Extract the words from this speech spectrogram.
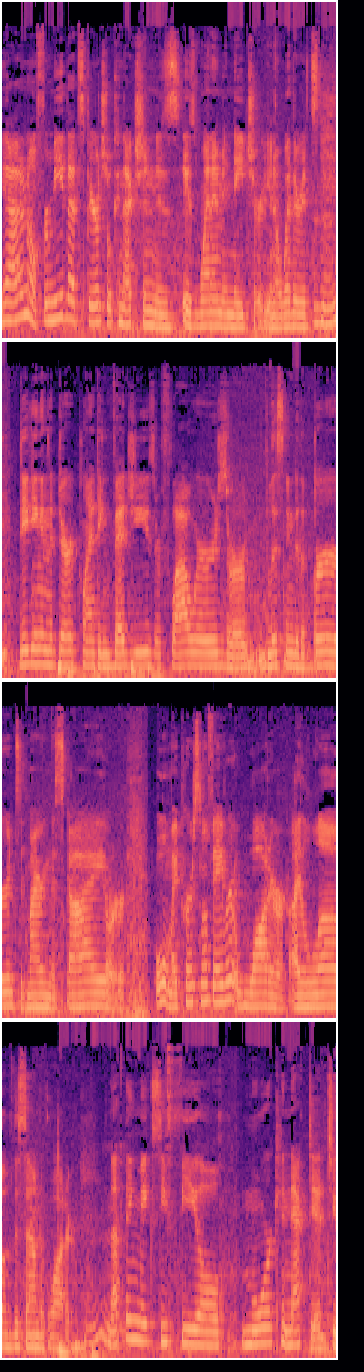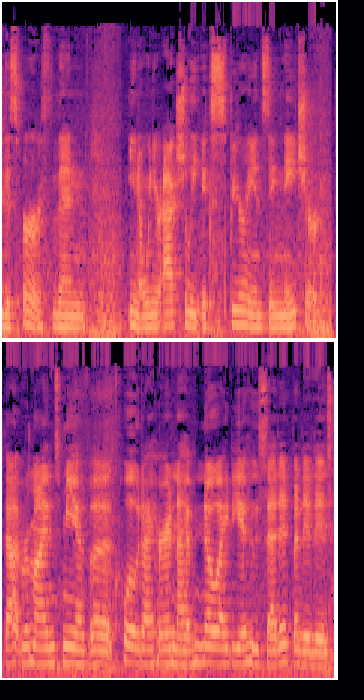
Yeah, I don't know. For me, that spiritual connection is is when I'm in nature. You know, whether it's mm-hmm. digging in the dirt, planting veggies or flowers, or listening to the birds, admiring the sky, or oh, my personal favorite, water. I love the sound of water. Mm. Nothing makes you feel more connected to this earth than you know when you're actually experiencing nature. That reminds me of a quote I heard, and I have no idea who said it, but it is,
